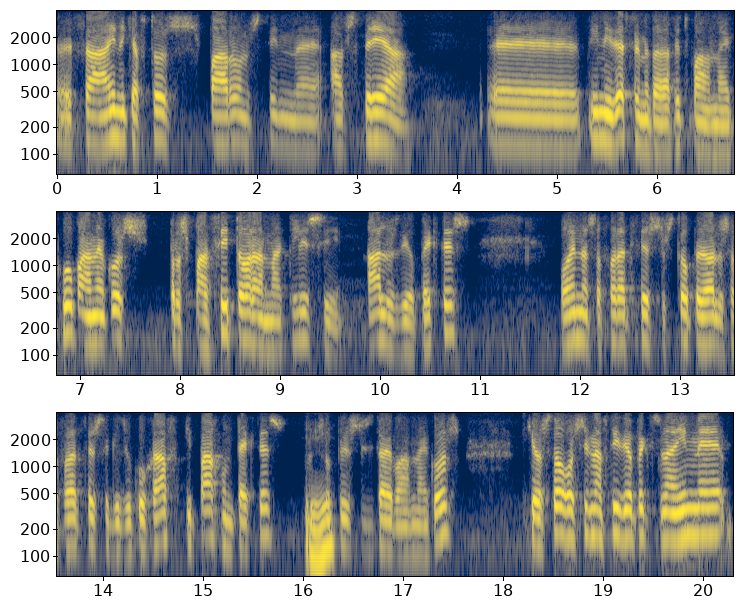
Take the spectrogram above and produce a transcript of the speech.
ε, θα είναι και αυτός παρόν στην ε, Αυστρία. Ε, είναι η δεύτερη μεταγραφή του Παναναϊκού. Ο Παναναϊκός προσπαθεί τώρα να κλείσει άλλους δύο παίκτες. Ο ένας αφορά τη θέση του Στόπερ, ο άλλος αφορά τη θέση του Κιτζουκού Χαφ. Υπάρχουν παίκτες, με τους οποίους συζητάει ο Παναναϊκός. Και ο στόχος είναι αυτοί οι δύο παίκτες να είναι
